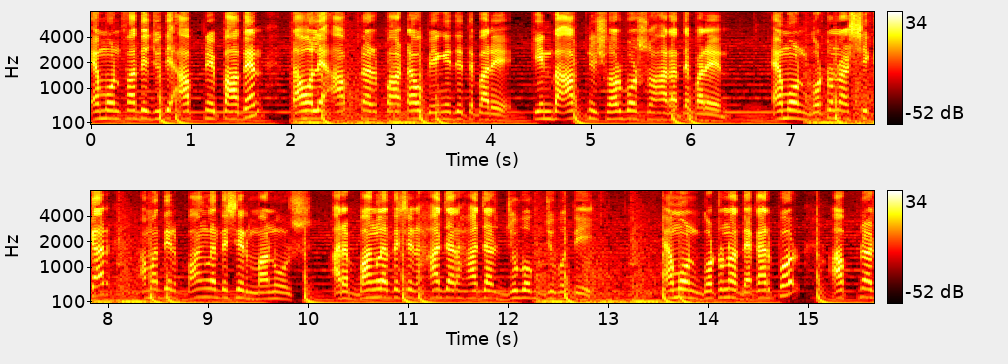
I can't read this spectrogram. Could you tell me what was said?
এমন ফাঁদে যদি আপনি পা দেন তাহলে আপনার পাটাও ভেঙে যেতে পারে, কিংবা আপনি সর্বস্ব হারাতে পারেন। এমন ঘটনার শিকার আমাদের বাংলাদেশের মানুষ, আর বাংলাদেশের হাজার হাজার যুবক, যুবতী। এমন ঘটনা দেখার পর আপনার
